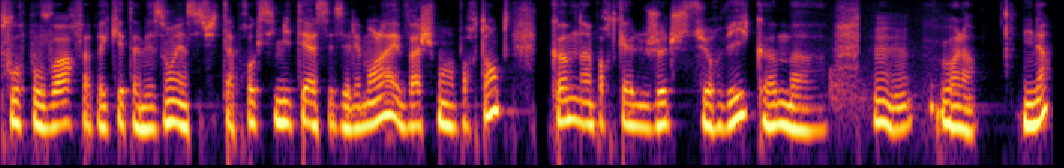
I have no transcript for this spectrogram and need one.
pour pouvoir fabriquer ta maison et ainsi de suite. Ta proximité à ces éléments-là est vachement importante, comme n'importe quel jeu de survie, comme euh, Mhm. voilà. Nina?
